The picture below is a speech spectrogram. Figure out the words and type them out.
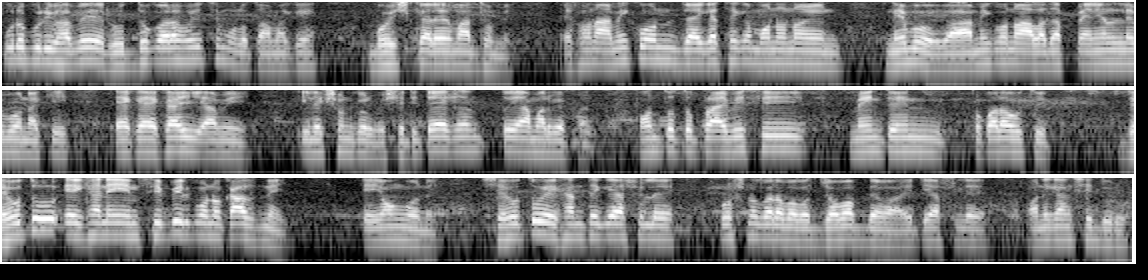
পুরোপুরিভাবে রুদ্ধ করা হয়েছে মূলত আমাকে বহিষ্কারের মাধ্যমে। এখন আমি কোন জায়গা থেকে মনোনয়ন নেব বা আমি কোনো আলাদা প্যানেল নেব নাকি একা একাই আমি ইলেকশন করব, সেটি তো একান্তই আমার ব্যাপার। অন্তত প্রাইভেসি মেনটেন তো করা উচিত। যেহেতু এখানে এনসিপির কোনো কাজ নেই এই অঙ্গনে, সেহেতু এখান থেকে আসলে প্রশ্ন করা বাবদ জবাব দেওয়া, এটি আসলে অনেকাংশেই দুরূহ।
